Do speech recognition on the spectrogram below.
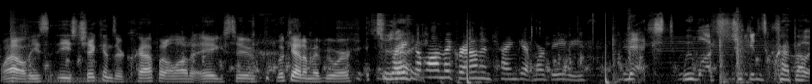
Wow, these these chickens are crapping a lot of eggs too. Look at them everywhere. Break Today, them on the ground and try and get more babies. next, we watch chickens crap out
